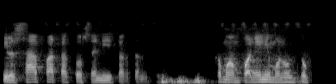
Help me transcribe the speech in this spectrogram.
filsafat atau seni tertentu. Kemampuan ini menuntut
